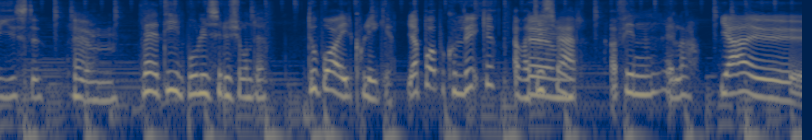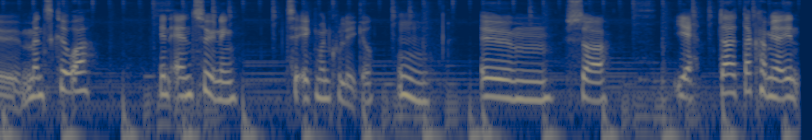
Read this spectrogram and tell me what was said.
rigeste. Nej. Øhm, Hvad er din boligsituation der? Du bor i et kollegie, jeg bor på kollegie. og var det Øhm. svært at finde, eller? Jeg, øh, man skriver en ansøgning til Egmont-kollegiet. Mm. Øhm, så ja, der, der kom jeg ind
